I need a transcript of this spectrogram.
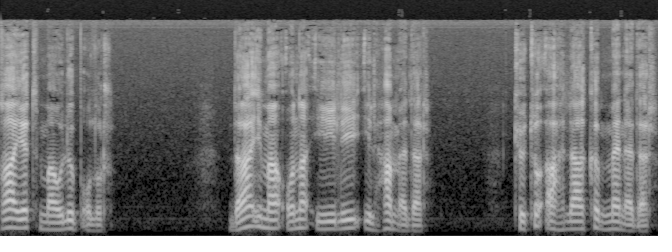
gayet mağlup olur. Daima ona iyiliği ilham eder. Kötü ahlakı men eder.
